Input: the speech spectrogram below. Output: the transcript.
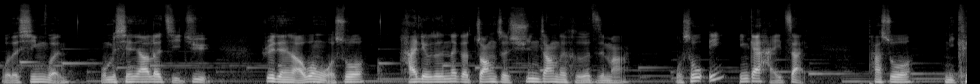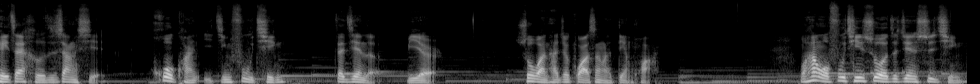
我的新闻。我们闲聊了几句，瑞典佬问我说：“还留着那个装着勋章的盒子吗？”我说：“诶，应该还在。”他说：“你可以在盒子上写，货款已经付清，再见了，比尔。”说完，他就挂上了电话。我和我父亲说了这件事情，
